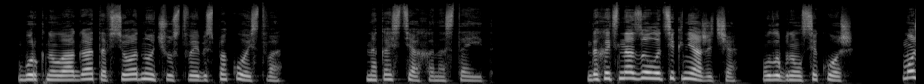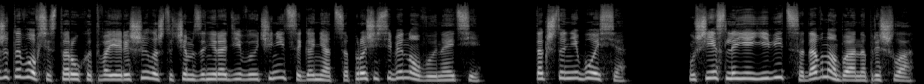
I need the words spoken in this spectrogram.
— буркнула Агата, все одно чувствуя беспокойство. На костях она стоит. «Да хоть на золоте княжича», — улыбнулся Кош. «Может, и вовсе старуха твоя решила, что чем за нерадивой ученицей гоняться, проще себе новую найти. Так что не бойся. Уж если ей явиться, давно бы она пришла».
